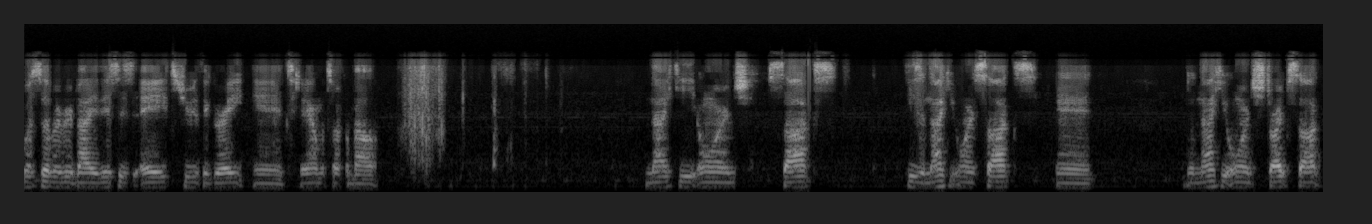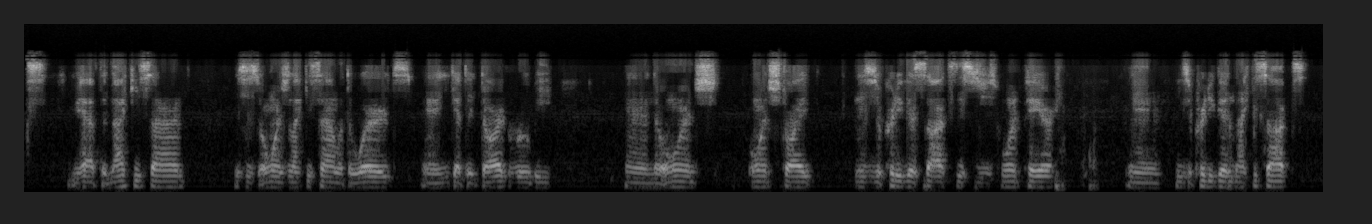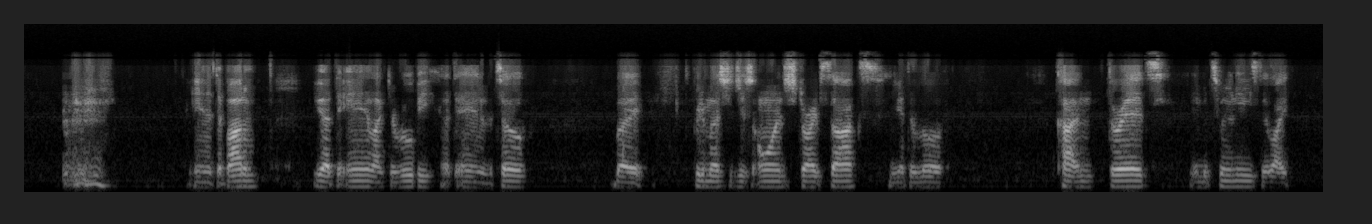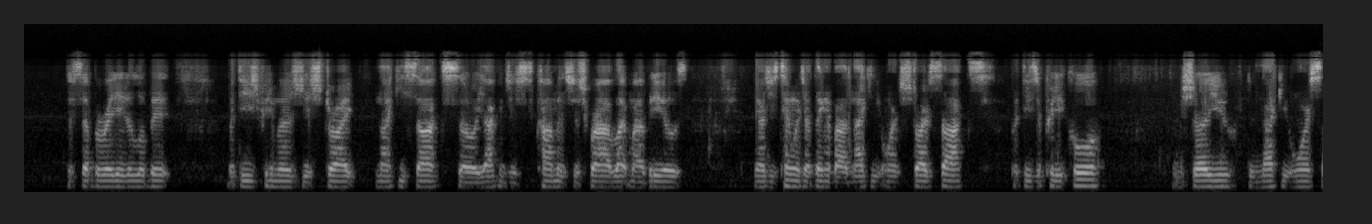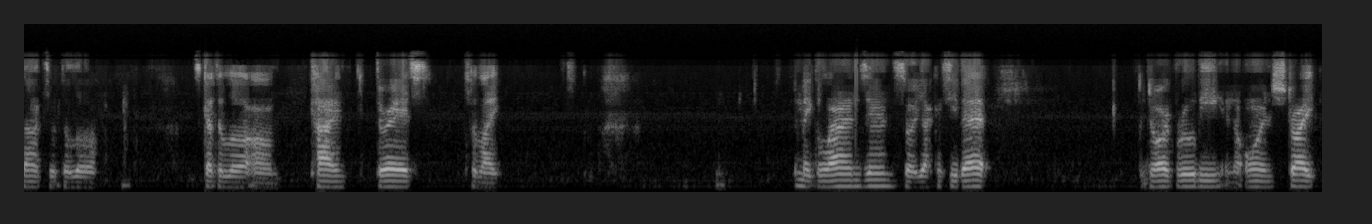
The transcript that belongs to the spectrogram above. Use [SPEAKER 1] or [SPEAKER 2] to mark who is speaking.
[SPEAKER 1] What's up everybody, this is A Drew the Great and today I'm going to talk about Nike orange socks. These are Nike orange socks and the Nike orange striped socks. You have the Nike sign, this is orange Nike sign with the words and you got the dark ruby and the orange orange stripe. These are pretty good socks, this is just one pair and these are pretty good Nike socks. and at the bottom you got the end like the ruby at the end of the toe. But pretty much just orange striped socks. You got the little cotton threads in between these they're like they're separated a little bit. But these pretty much just striped Nike socks. So y'all can just comment subscribe like my videos. Y'all just tell me what y'all think about Nike orange striped socks. But these are pretty cool. Let me show you the Nike orange socks with the little it's got the little um cotton threads to like make lines in so y'all can see that. Dark ruby and the orange stripe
